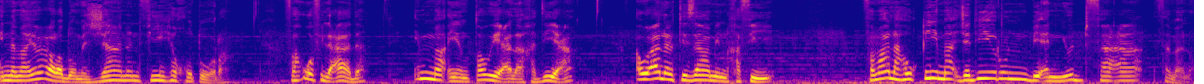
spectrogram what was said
إنما يعرض مجانا فيه خطورة فهو في العادة إما أن ينطوي على خديعة أو على التزام خفي فما له قيمة جدير بأن يدفع ثمنه.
